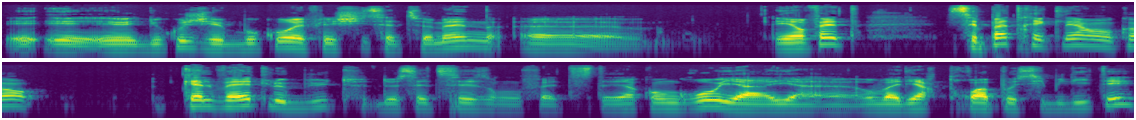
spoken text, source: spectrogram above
Et, et du coup, j'ai beaucoup réfléchi cette semaine. et en fait, c'est pas très clair encore quel va être le but de cette saison en fait? C'est-à-dire qu'en gros, il y, a, on va dire, trois possibilités.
